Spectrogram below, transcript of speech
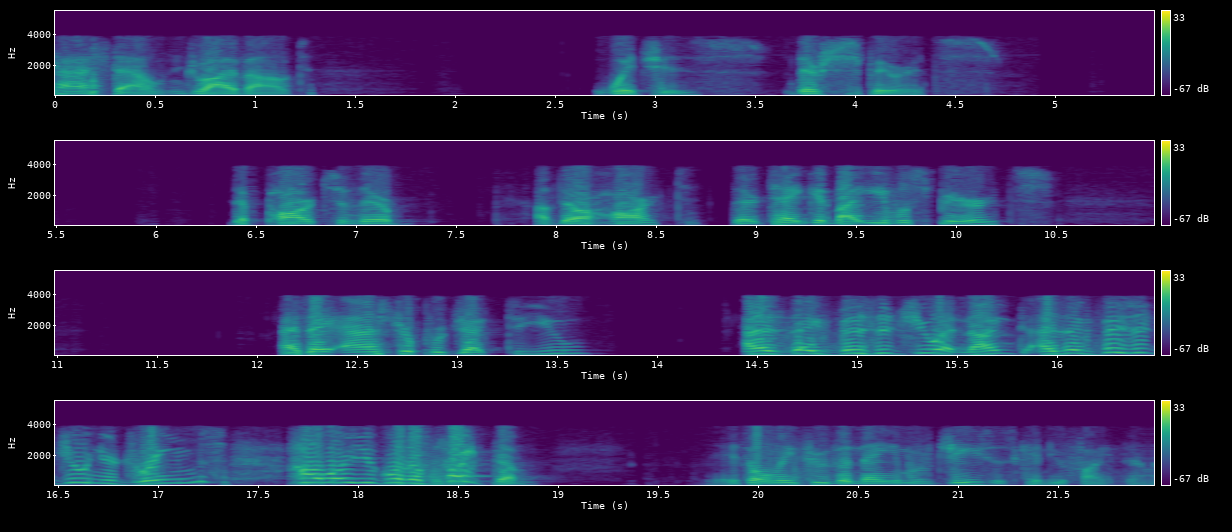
cast out and drive out witches, their spirits, the parts of their of their heart. They're taken by evil spirits. As they astral project to you, as they visit you at night, as they visit you in your dreams, how are you going to fight them? It's only through the name of Jesus can you fight them.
